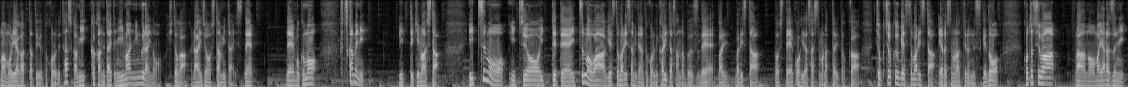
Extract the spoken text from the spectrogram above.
まあ盛り上がったというところで、確か3日間でだいたい2万人ぐらいの人が来場したみたいですね。で、僕も2日目に行ってきました。いつも一応行ってて、いつもはゲストバリスタみたいなところでカリタさんのブースでバリバリスタとしてコーヒー出させてもらったりとか、ちょくちょくゲストバリスタやらせてもらってるんですけど、今年は、あの、まあ、やらずに、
